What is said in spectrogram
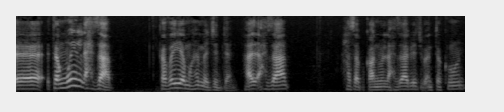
آه، تمويل الأحزاب. قضية مهمة جدا. هذه الأحزاب حسب قانون الأحزاب يجب أن تكون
